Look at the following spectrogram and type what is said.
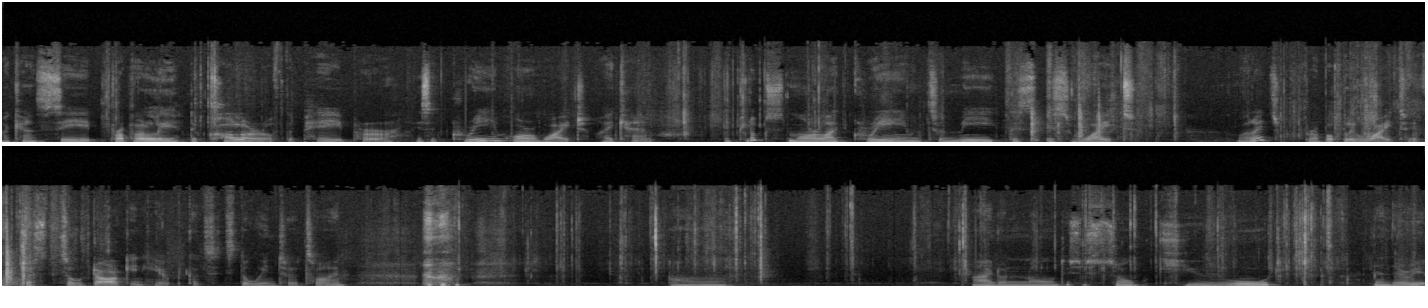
I can see properly the color of the paper. Is it cream or white? I can. It looks more like cream to me. This is white. Well, it's probably white. It's just so dark in here because it's the winter time. oh, I don't know. This is so cute. Are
